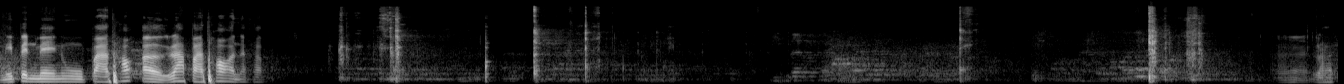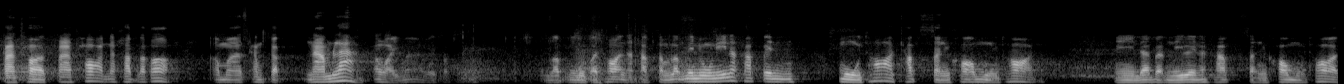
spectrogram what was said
อันนี้เป็นเมนูปลาทอดเออลาบปลาทอดนะครับอ่าลาบปลาทอดปลาทอดนะครับ แล้วก็เอามาทำกับน้ำลาบอร่อยมากเลยครับสำหรับเมนูปลาทอดนะครับสำหรับเมนูนี้นะครับ เป็นหมูทอดครับ สันคอหมูทอดนี่ได้แบบนี้เลยนะครับ สันคอหมูทอด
